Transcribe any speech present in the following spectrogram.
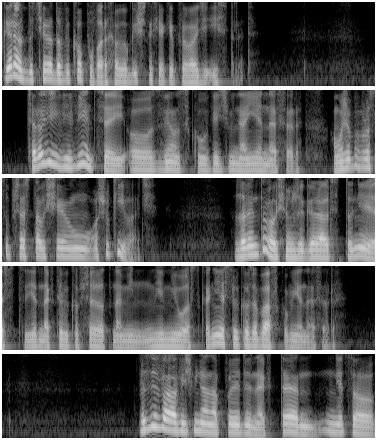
Geralt dociera do wykopów archeologicznych, jakie prowadzi Istred. Czarodziej wie więcej o związku Wiedźmina i Yennefer, a może po prostu przestał się oszukiwać. Zorientował się, że Geralt to nie jest jednak tylko przelotna mi miłostka, nie jest tylko zabawką Yennefer. Wyzywa Wiedźmina na pojedynek. Ten nieco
